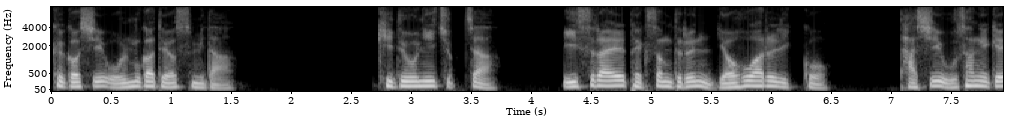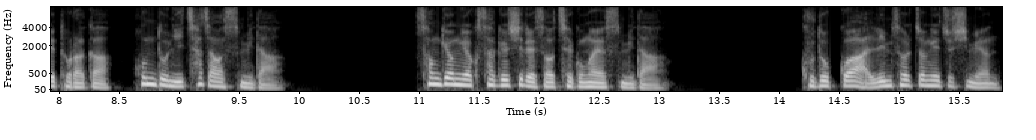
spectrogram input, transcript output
그것이 올무가 되었습니다. 기드온이 죽자 이스라엘 백성들은 여호와를 잊고 다시 우상에게 돌아가 혼돈이 찾아왔습니다. 성경역 사교실에서 제공하였습니다. 구독과 알림 설정해 주시면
